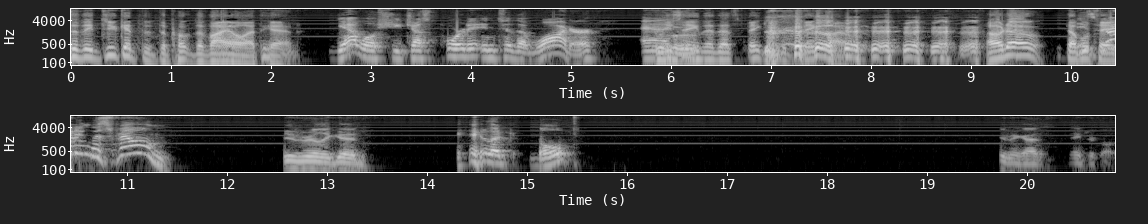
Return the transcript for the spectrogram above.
So they do get the the, the vial at the end. Yeah, well, she just poured it into the water, and He's saying that that's fake. Fake pile. Oh no! Double he's take. good in this film. He's really good. Look, gulp. Excuse me, guys. Nature calls.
